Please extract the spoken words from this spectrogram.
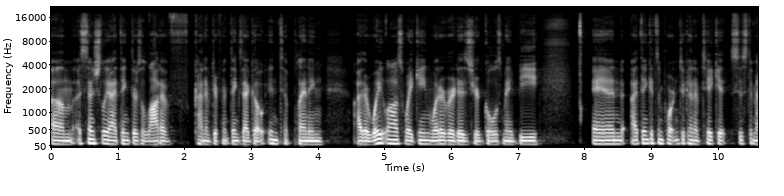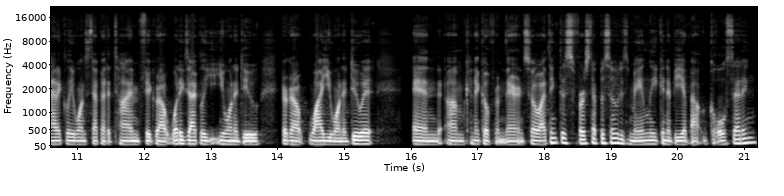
Um, essentially, I think there's a lot of kind of different things that go into planning either weight loss, weight gain, whatever it is your goals may be. And I think it's important to kind of take it systematically, one step at a time, figure out what exactly you want to do, figure out why you want to do it, and um, kind of go from there. And so I think this first episode is mainly going to be about goal setting.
